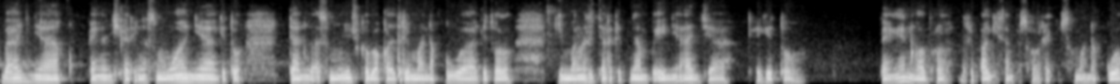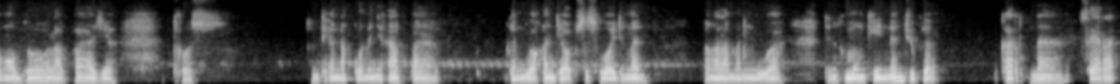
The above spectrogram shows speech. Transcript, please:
banyak pengen sharing semuanya gitu. Dan gak semuanya juga bakal terima anak gue gitu loh. Gimana sih cara kita nyampe ini aja? Kayak gitu. Pengen ngobrol dari pagi sampai sore sama anak gue ngobrol apa aja. Terus nanti anak gue nanya apa dan gue akan jawab sesuai dengan pengalaman gue dan kemungkinan juga karena saya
